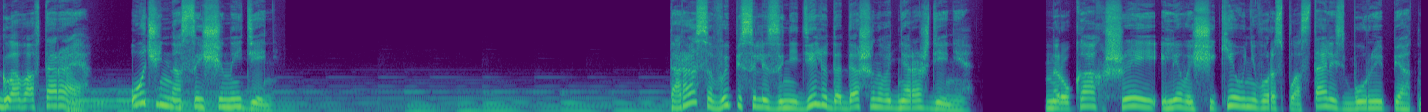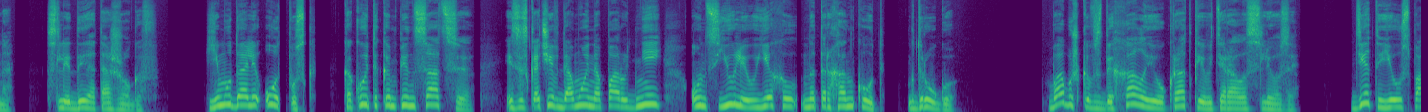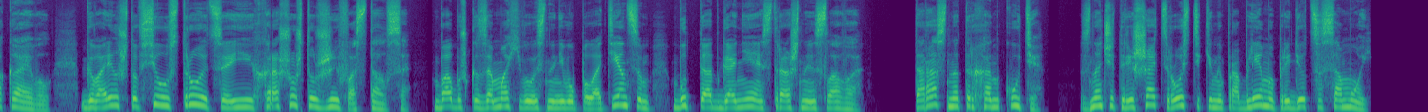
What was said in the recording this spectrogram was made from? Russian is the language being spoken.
Глава вторая. Очень насыщенный день. Тараса выписали за неделю до Дашиного дня рождения. На руках, шее и левой щеке у него распластались бурые пятна, следы от ожогов. Ему дали отпуск, какую-то компенсацию, и, заскочив домой на пару дней, он с Юлей уехал на Тарханкут, к другу. Бабушка вздыхала и украдкой вытирала слезы. Дед ее успокаивал, говорил, что все устроится и хорошо, что жив остался. Бабушка замахивалась на него полотенцем, будто отгоняя страшные слова. Тарас на Тарханкуте. Значит, решать Ростикины проблемы придется самой.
